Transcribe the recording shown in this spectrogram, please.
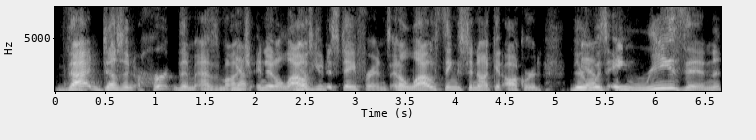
that doesn't hurt them as much, and it allows you to stay friends. It allows things to not get awkward. There Yep. was a reason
